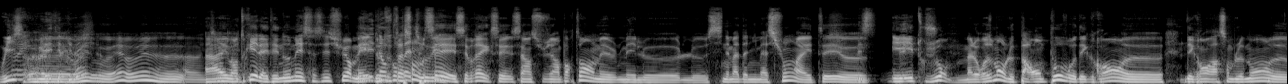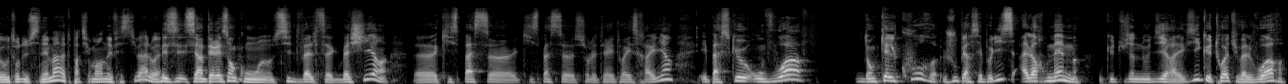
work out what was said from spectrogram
Oui, il a été ouais, primé. ouais, ouais, euh, il me ah, semble en tout cas, il a été nommé, ça c'est sûr. Mais de toute façon, on sait, c'est vrai que c'est un sujet important, mais, mais le, le cinéma d'animation a été euh, Mais- et mais- est toujours malheureusement le parent pauvre des grands euh, des grands rassemblements euh, autour du cinéma, particulièrement des festivals. Ouais. Mais c'est intéressant qu'on cite Valsak Bashir, euh, qui se passe, euh, qui se passe sur le territoire israélien, et parce que on voit dans quel cours joue Persepolis, alors même que tu viens de nous dire, Alexis, que toi tu vas le voir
